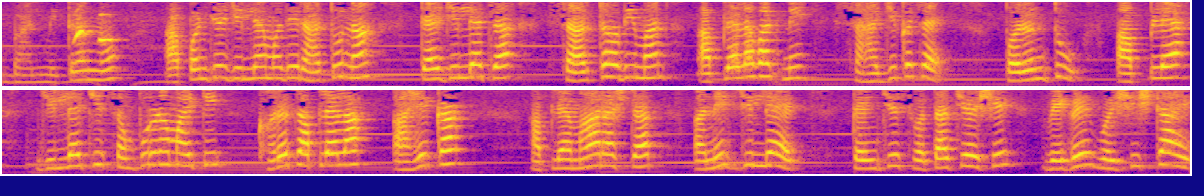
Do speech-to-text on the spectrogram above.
बालमित्रांनो आपण ज्या जिल्ह्यामध्ये राहतो ना त्या जिल्ह्याचा सार्थ अभिमान आपल्याला वाटणे साहजिकच आहे. परंतु आपल्या जिल्ह्याची संपूर्ण माहिती खरंच आपल्याला आहे का? आपल्या महाराष्ट्रात अनेक जिल्हे आहेत त्यांचे स्वतःचे असे वेगळे वैशिष्ट्य आहे.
